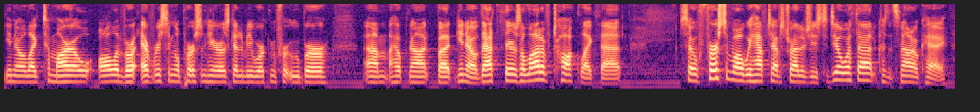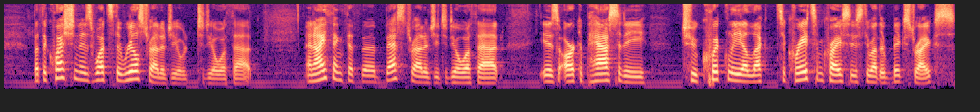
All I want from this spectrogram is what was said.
you know like tomorrow all of our, every single person here is going to be working for Uber. Um, I hope not, but you know that there's a lot of talk like that. So first of all, we have to have strategies to deal with that because it's not okay. But the question is, what's the real strategy to deal with that? And I think that the best strategy to deal with that is our capacity to quickly elect, to create some crises through other big strikes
